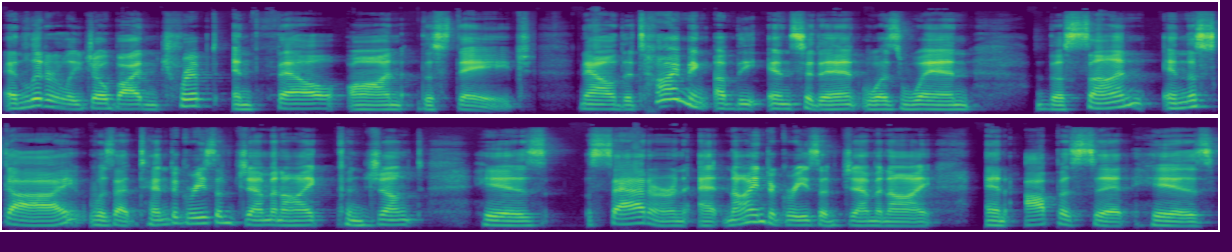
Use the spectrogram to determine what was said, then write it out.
And literally, Joe Biden tripped and fell on the stage. Now, the timing of the incident was when the sun in the sky was at 10 degrees of Gemini, conjunct his Saturn at 9 degrees of Gemini, and opposite his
